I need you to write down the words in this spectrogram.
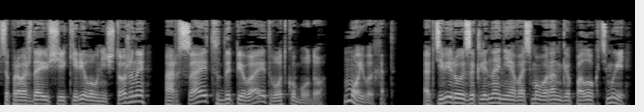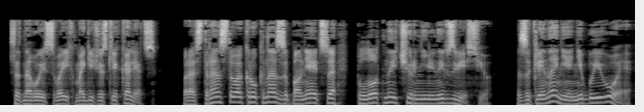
Сопровождающие Кирилла уничтожены, Арсайд допивает водку Буду. Мой выход. Активирую заклинание восьмого ранга полог тьмы с одного из своих магических колец. Пространство вокруг нас заполняется плотной чернильной взвесью. Заклинание не боевое,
